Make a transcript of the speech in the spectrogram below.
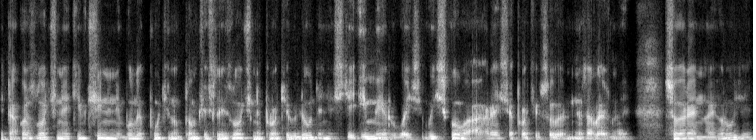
і також злочини, які вчинені були Путіном, в тому числі злочини проти людяності і миру, військова агресія проти незалежної суверенної Грузії,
